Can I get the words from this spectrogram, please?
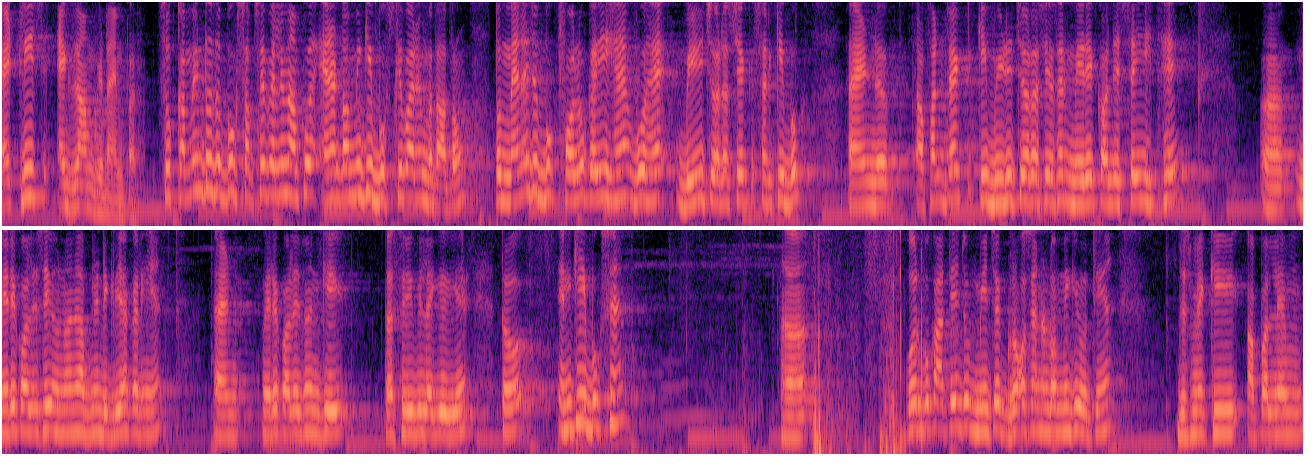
एटलीस्ट एग्ज़ाम के टाइम पर। So coming to the book सबसे पहले मैं आपको एनाटॉमी की बुक्स के बारे में बताता हूँ। तो मैंने जो बुक फॉलो करी है, वो है बी डी चौरसिया सर की बुक एंड फन फैक्ट कि बी डी चौरसिया सर मेरे कॉलेज से ही थे। Uh, मेरे कॉलेज से ही उन्होंने अपनी डिग्रियाँ करी हैं। एंड मेरे कॉलेज में उनकी तस्वीर भी लगी हुई है। तो इनकी बुक्स हैं। Uh, बुक आती हैं जो नीचे ग्रॉस एनाटॉमी की होती हैं जिसमें कि upper limb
